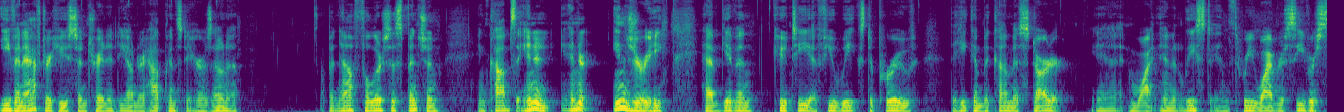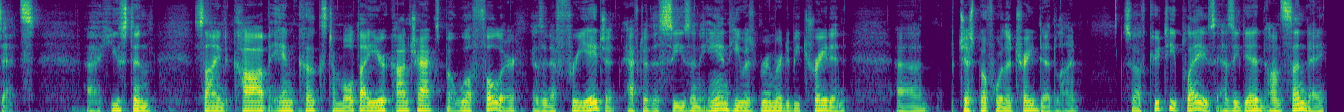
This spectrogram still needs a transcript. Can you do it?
even after Houston traded DeAndre Hopkins to Arizona. But now Fuller's suspension and Cobb's in- in- injury have given Coutee a few weeks to prove that he can become a starter in, in at least in three wide receiver sets. Uh, Houston signed Cobb and Cooks to multi-year contracts, but Will Fuller is in a free agent after this season, and he was rumored to be traded uh, just before the trade deadline. So if Coutee plays as he did on Sunday,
